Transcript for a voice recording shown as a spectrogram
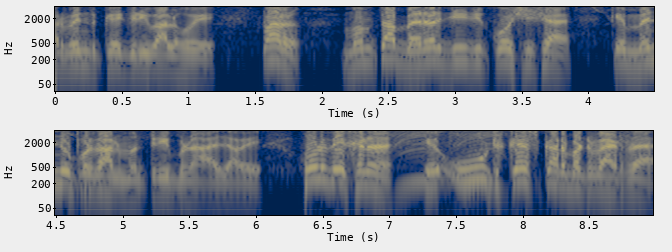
ਅਰਵਿੰਦ ਕੇਜਰੀਵਾਲ ਹੋਏ। ਪਰ ਮਮਤਾ ਬੈਨਰਜੀ ਦੀ ਕੋਸ਼ਿਸ਼ ਹੈ ਕਿ ਮੈਨੂੰ ਪ੍ਰਧਾਨ ਮੰਤਰੀ ਬਣਾਇਆ ਜਾਵੇ। ਹੁਣ ਵੇਖਣਾ ਕਿ ਊਠ ਕਿਸ ਕਰਬਟ ਬੈਠਦਾ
